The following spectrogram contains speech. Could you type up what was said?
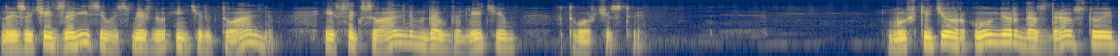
но изучить зависимость между интеллектуальным и сексуальным долголетием в творчестве. Мушкетер умер, да здравствует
